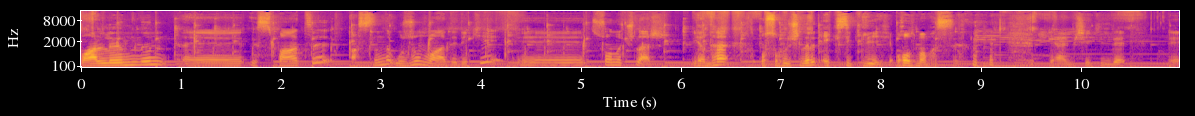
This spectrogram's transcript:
Varlığının e, ispatı aslında uzun vadedeki e, sonuçlar ya da o sonuçların eksikliği olmaması. yani bir şekilde e,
